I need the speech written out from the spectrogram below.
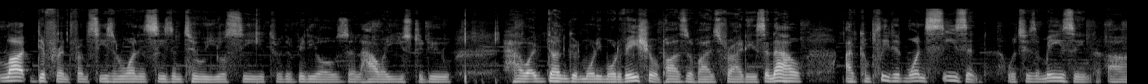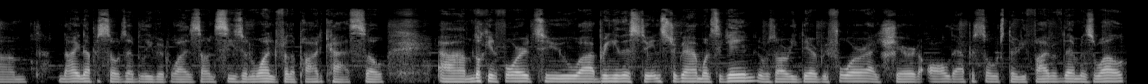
a lot different from season one and season two. You'll see through the videos and how I used to do, how I've done Good Morning Motivation with Positive Vibes Fridays. And now I've completed one season which is amazing. Um, nine episodes, I believe it was, on season one for the podcast. So um, looking forward to uh, bringing this to Instagram once again. It was already there before. I shared all the episodes, 35 of them as well.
